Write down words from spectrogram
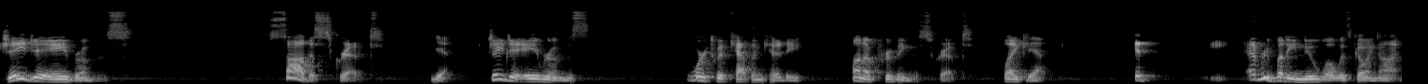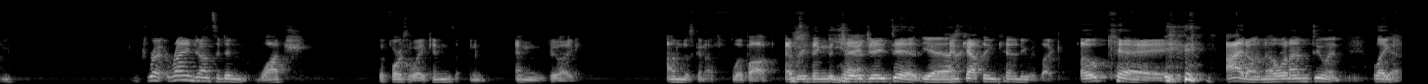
J.J. Abrams saw the script. Yeah. J.J. Abrams worked with Kathleen Kennedy on approving the script. Like, Yeah. it. Everybody knew what was going on. Rian Johnson didn't watch The Force Awakens and and be like, "I'm just gonna flip off everything that Yeah. J.J. did." Yeah. And Kathleen Kennedy was like, "Okay, I don't know what I'm doing." Like, Yeah.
